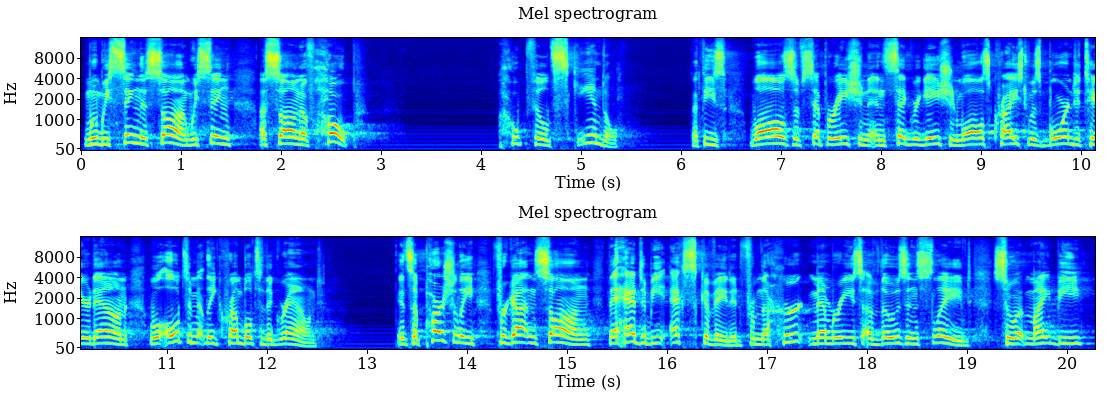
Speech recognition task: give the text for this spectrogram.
When we sing this song, we sing a song of hope, a hope filled scandal. That these walls of separation and segregation, walls Christ was born to tear down, will ultimately crumble to the ground. It's a partially forgotten song that had to be excavated from the hurt memories of those enslaved so it might be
